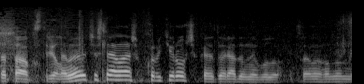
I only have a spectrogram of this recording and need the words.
Вот это обстрел. А ми вичисляли нашого коректировщика, то рядом не було. Саме головне.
